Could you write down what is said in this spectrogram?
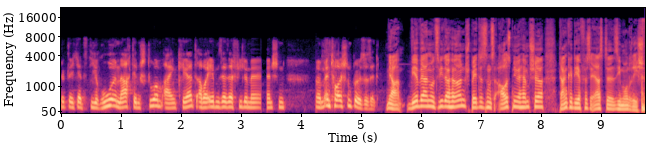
wirklich jetzt die Ruhe nach dem Sturm einkehrt, aber eben sehr, sehr viele Menschen ähm, enttäuscht und böse sind. Ja, wir werden uns wieder hören, spätestens aus New Hampshire. Danke dir fürs erste, Simon Riesche.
